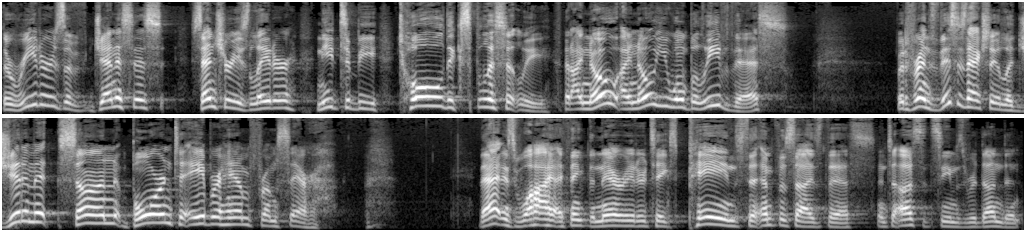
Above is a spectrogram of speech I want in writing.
The readers of Genesis centuries later need to be told explicitly that I know, I know you won't believe this, but friends, this is actually a legitimate son born to Abraham from Sarah. That is why I think the narrator takes pains to emphasize this, and to us it seems redundant.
